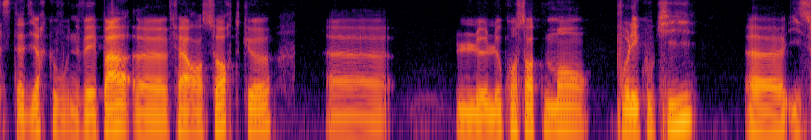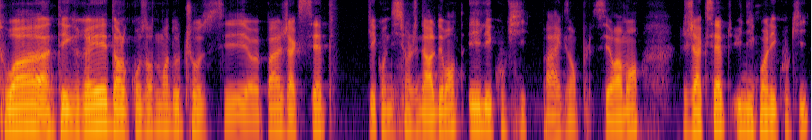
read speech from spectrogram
C'est-à-dire que vous ne devez pas euh, faire en sorte que euh, le, consentement pour les cookies euh, soit intégré dans le consentement d'autres choses. C'est pas j'accepte les conditions générales de vente et les cookies, par exemple. C'est vraiment j'accepte uniquement les cookies.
